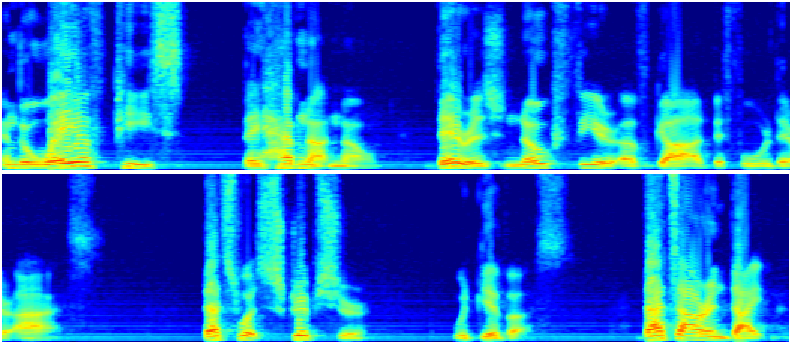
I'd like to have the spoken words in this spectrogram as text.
And the way of peace they have not known. There is no fear of God before their eyes. That's what Scripture would give us. That's our indictment.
